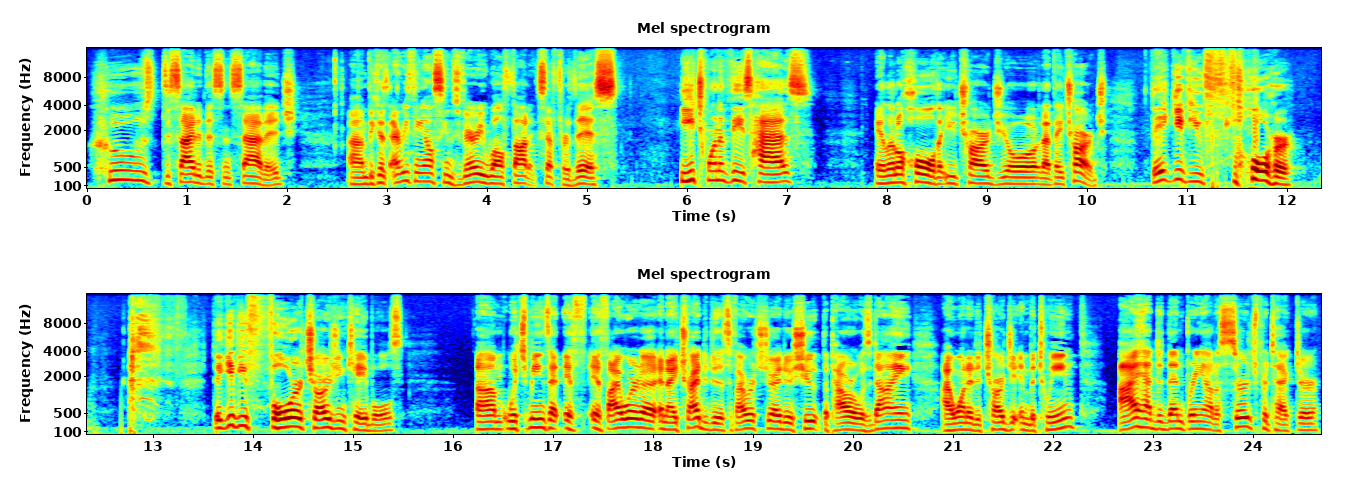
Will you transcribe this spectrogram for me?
who's decided this in Savage um, because everything else seems very well thought except for this. Each one of these has a little hole that you charge your that they charge. They give you four. they give you four charging cables, um, which means that if if I were to and I tried to do this, if I were to try to shoot, the power was dying. I wanted to charge it in between. I had to then bring out a surge protector,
